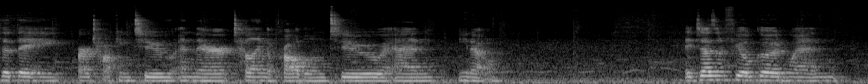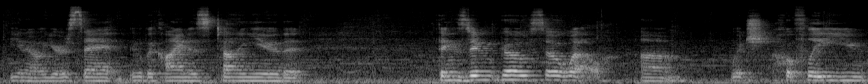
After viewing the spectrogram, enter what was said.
that they are talking to and they're telling the problem to. And you know it doesn't feel good when you know you're saying the client is telling you that things didn't go so well. Um, which hopefully you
